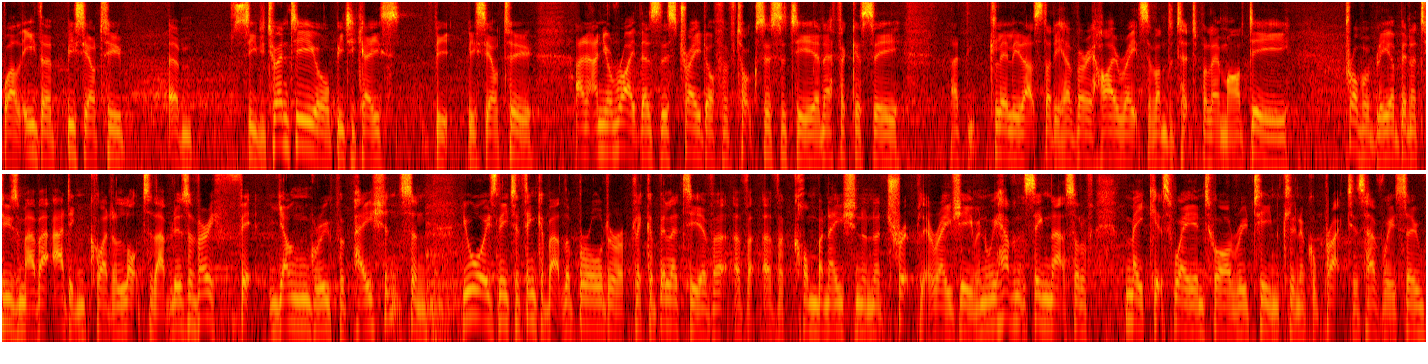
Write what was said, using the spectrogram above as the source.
well, either BCL2 um, CD20 or BTK BCL2. And, and, you're right, there's this trade-off of toxicity and efficacy. clearly that study had very high rates of undetectable MRD probably obinutuzumab adding quite a lot to that, but it was a very fit young group of patients, and you always need to think about the broader applicability of a, of a, of a combination and a triplet regime, and we haven't seen that sort of make its way into our routine clinical practice, have we? So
